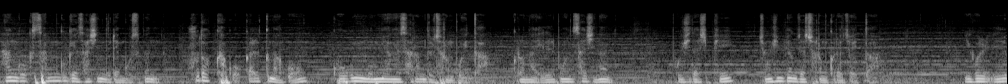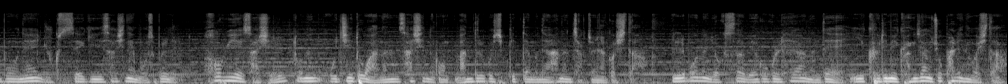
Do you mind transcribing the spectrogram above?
한국 삼국의 사신들의 모습은 후덕하고 깔끔하고 고급 문명의 사람들처럼 보인다. 그러나 일본 사신은 보시다시피 정신병자처럼 그려져 있다. 이걸 일본의 6세기 사신의 모습을 허위의 사실 또는 오지도 않은 사신으로 만들고 싶기 때문에 하는 작전일 것이다. 일본은 역사 왜곡을 해야 하는데 이 그림이 굉장히 쪽팔리는 것이다.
